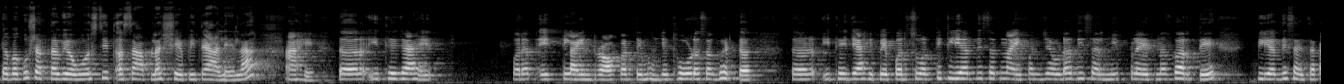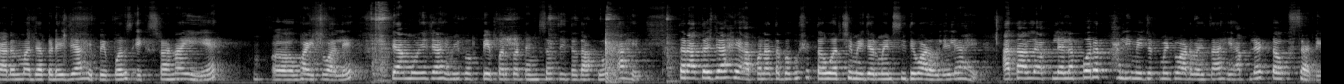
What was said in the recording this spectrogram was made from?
तर बघू शकता व्यवस्थित असा आपला शेप इथे आलेला आहे. तर इथे जे आहे परत एक लाईन ड्रॉ करते म्हणजे थोडंसं घट्ट. तर इथे जे आहे पेपर्सवरती क्लिअर दिसत नाही पण जेवढं दिसेल मी प्रयत्न करते क्लिअर दिसायचा कारण माझ्याकडे जे आहे पेपर्स एक्स्ट्रा नाही आहे व्हाईटवाले त्यामुळे जे आहे मी पेपर कटिंग्सच इथं दाखवत आहे. तर आता जे आहे आपण आता बघू शकता वरचे मेजरमेंट्स इथे वाढवलेले आहे. आता आपल्याला परत खाली मेजरमेंट वाढवायचं आहे आपल्या टक्ससाठी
